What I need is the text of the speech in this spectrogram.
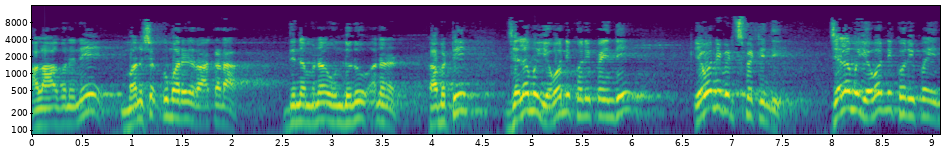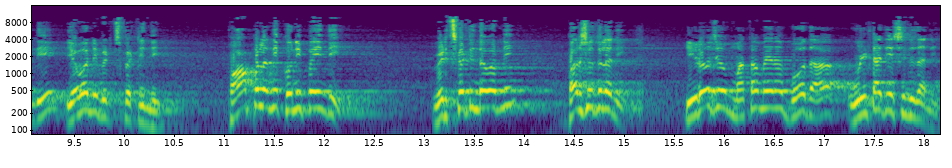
అలాగుననే మనుష్య కుమారుని రాకడా దినమున ఉండును అని అన్నాడు కాబట్టి జలము ఎవరిని కొనిపోయింది? ఎవరిని విడిచిపెట్టింది? జలము ఎవరిని కొనిపోయింది? ఎవరిని విడిచిపెట్టింది? పాపులని కొనిపోయింది. విడిచిపెట్టింది ఎవరిని? పరిశుద్ధులని. ఈరోజు మతమైన బోధ ఉల్టా చేసింది దాన్ని.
